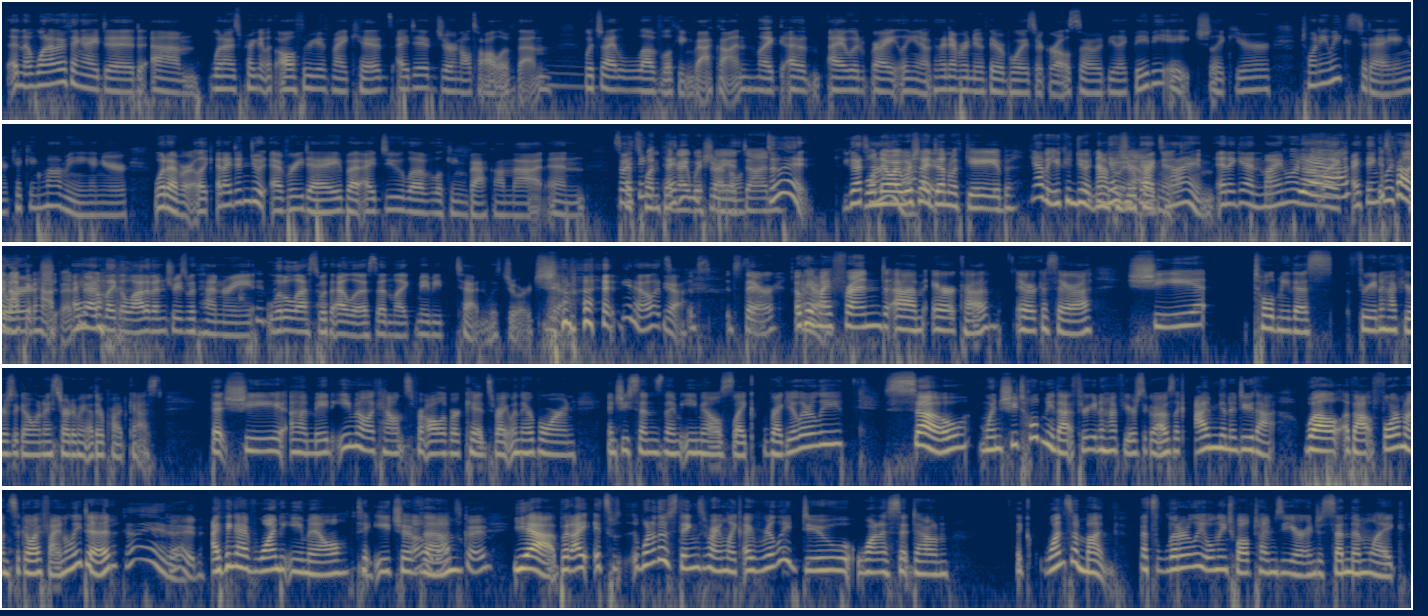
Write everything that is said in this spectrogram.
and one other thing i did um when i was pregnant with all three of my kids i did journal to all of them which I love looking back on. Like um, I would write, you know, because I never knew if they were boys or girls. So I would be like, "Baby H, like you're 20 weeks today, and you're kicking mommy, and you're whatever." Like, and I didn't do it every day, but I do love looking back on that. And so I That's one thing I think wish I had done. Do it. You got Well, time. no, I Got wish I'd done with Gabe. Yeah, but you can do it now because you you're pregnant. time. And again, mine were Yeah, not like I think it's with probably not George, gonna happen. I had like a lot of entries with Henry, a little less with Ellis, and like maybe ten with George. Yeah. but you know, it's yeah. It's it's there. Okay, Yeah. my friend um, Erica, Erica Sarah, she told me this three and a half years ago when I started my other podcast that she uh, made email accounts for all of her kids right when they're born, and she sends them emails like regularly. So when she told me that three and a half years ago, I was like, I'm gonna do that. Well, about four months ago, I finally did. good. Good. I think I have one email to each of oh, them. that's good. Yeah, but I it's one of those things where I'm like I really do want to sit down like once a month. That's literally only 12 times a year and just send them like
